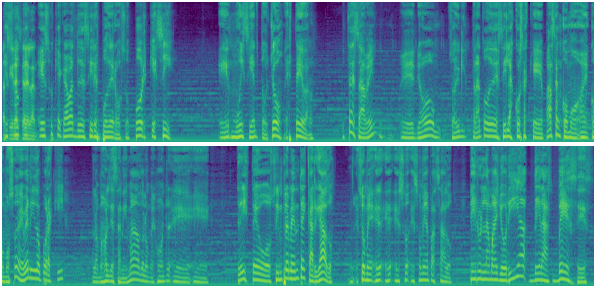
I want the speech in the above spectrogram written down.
a seguir hacia adelante. Eso que acabas de decir es poderoso, porque sí, es muy cierto. Yo, Esteban, ustedes saben, eh, yo soy trato de decir las cosas que pasan como, eh, como son. He venido por aquí, a lo mejor desanimado, a lo mejor eh, triste o simplemente cargado. Eso me, eso, eso me ha pasado. Pero en la mayoría de las veces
